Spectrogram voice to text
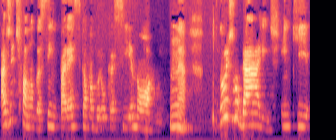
A gente falando assim, parece que é uma burocracia enorme, Hum. né? Nos lugares em que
